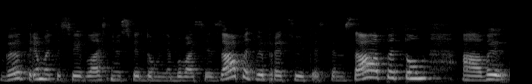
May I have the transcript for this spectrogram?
ви отримаєте свої власні усвідомлення, бо у вас є запит, ви працюєте з тим запитом, ви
